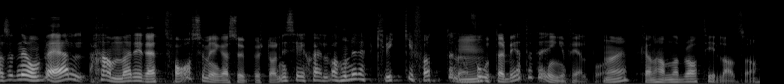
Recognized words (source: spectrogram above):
Alltså när hon väl hamnar i rätt fas, Omega Superstar, ni ser själva, hon är rätt kvick i fötterna. Mm. Fotarbetet är det inget fel på. Nej, kan hamna bra till alltså.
